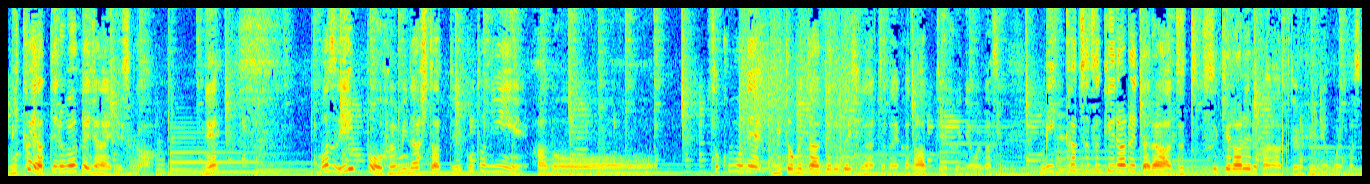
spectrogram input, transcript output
3日やってるわけじゃないですか。ね。まず一歩を踏み出したっていうことにあのーそこもね認めてあげるべきなんじゃないかなっていうふうに思います。3日続けられたらずっと続けられるかなっていうふうに思います。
